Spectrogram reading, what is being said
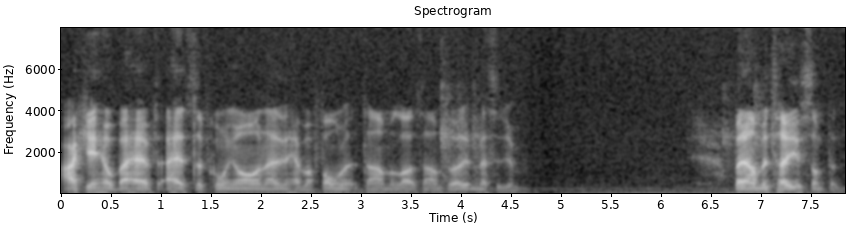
I can't help. I have I had stuff going on. I didn't have my phone at the time a lot of times, so I didn't message him. But I'm gonna tell you something.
